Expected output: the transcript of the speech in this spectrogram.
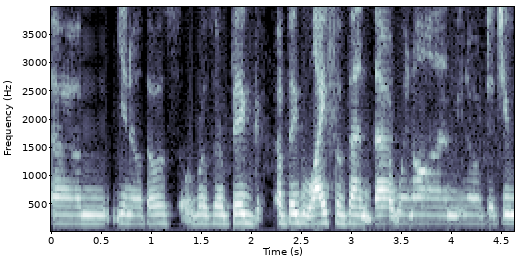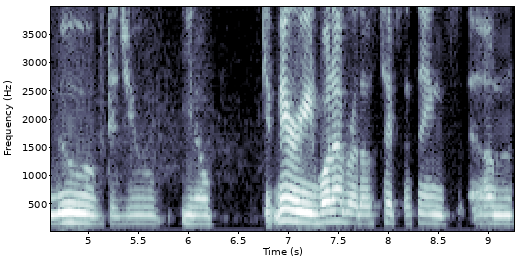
um, you know those was there a big a big life event that went on? You know did you move? Did you you know get married? Whatever those types of things. Um,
